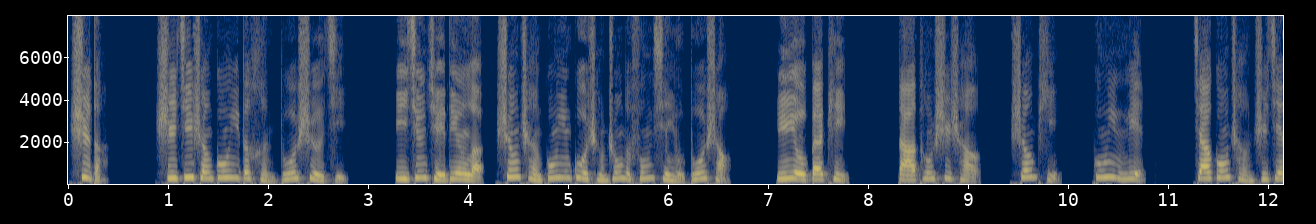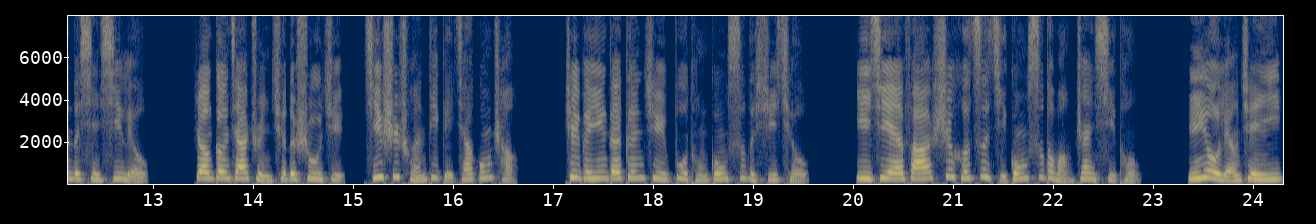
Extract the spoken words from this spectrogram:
是的，实际上工艺的很多设计已经决定了生产供应过程中的风险有多少。云友 Becky，打通市场、商品、供应链、加工厂之间的信息流，让更加准确的数据及时传递给加工厂。这个应该根据不同公司的需求，以及研发适合自己公司的网站系统。云有良卷一，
